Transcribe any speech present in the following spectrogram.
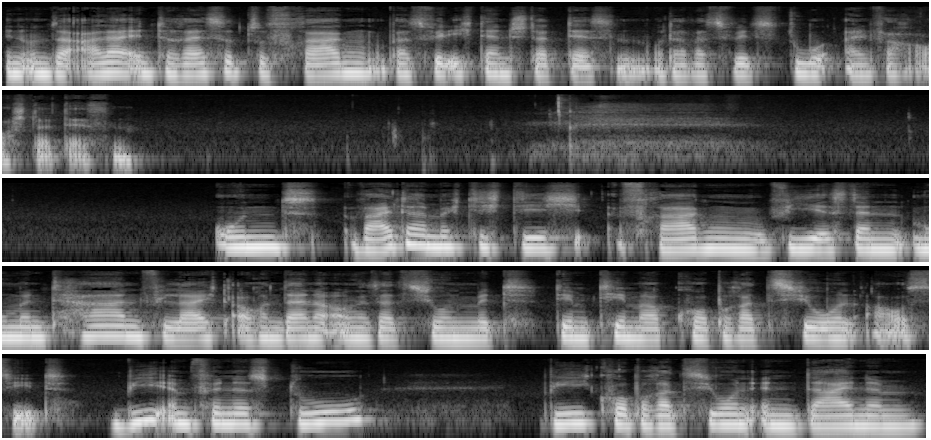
in unser aller Interesse zu fragen, was will ich denn stattdessen oder was willst du einfach auch stattdessen? Und weiter möchte ich dich fragen, wie es denn momentan vielleicht auch in deiner Organisation mit dem Thema Kooperation aussieht. Wie empfindest du, wie Kooperation in deinem,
